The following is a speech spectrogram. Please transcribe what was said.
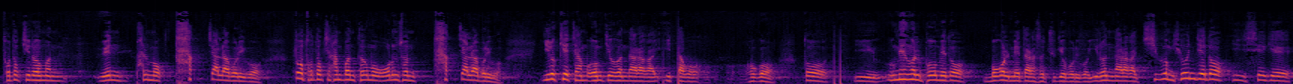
도둑질 하면 왼 팔목 탁 잘라버리고 또 도둑질 한 번 더 하면 오른손 탁 잘라버리고 이렇게 참 엄격한 나라가 있다고 하고 또 이 음행을 범해도 목을 매달아서 죽여버리고 이런 나라가 지금 현재도 이 세계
